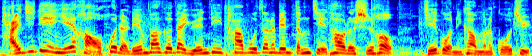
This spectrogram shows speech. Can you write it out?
台积电也好，或者联发科在原地踏步，在那边等解套的时候，结果你看我们的国巨，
